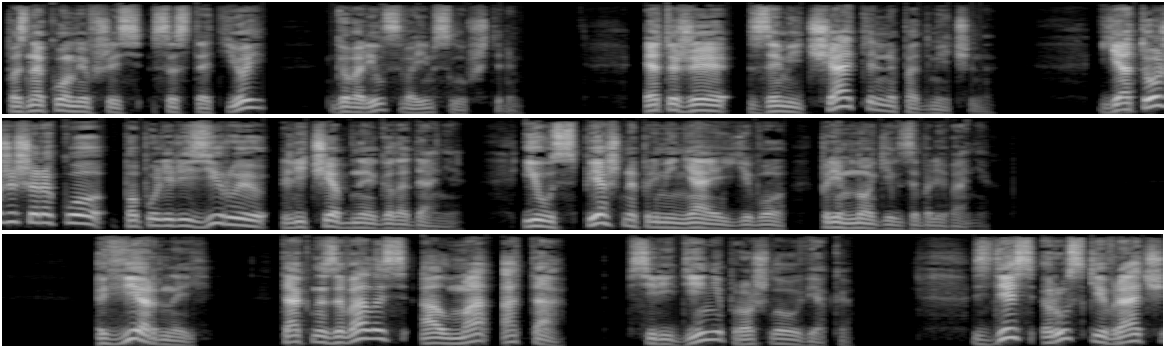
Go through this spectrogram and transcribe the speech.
познакомившись со статьей, говорил своим слушателям. Это же замечательно подмечено. Я тоже широко популяризирую лечебное голодание и успешно применяю его при многих заболеваниях. Верный. Так называлась Алма-Ата в середине прошлого века. Здесь русский врач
